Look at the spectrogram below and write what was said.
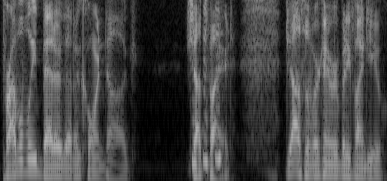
probably better than a corn dog. Shots fired. Jocelyn, where can everybody find you?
